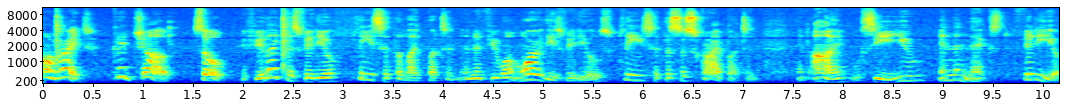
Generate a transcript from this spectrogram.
Alright, good job. So, if you like this video, please hit the like button, and if you want more of these videos, please hit the subscribe button. And I will see you in the next video.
